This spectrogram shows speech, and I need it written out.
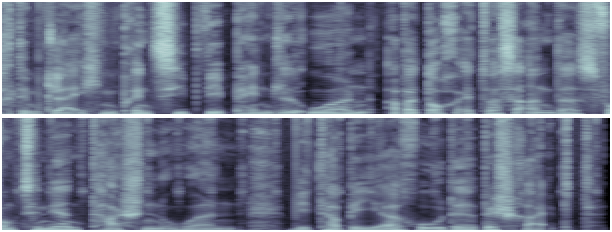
Nach dem gleichen Prinzip wie Pendeluhren, aber doch etwas anders funktionieren Taschenuhren, wie Tabea Rude beschreibt.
